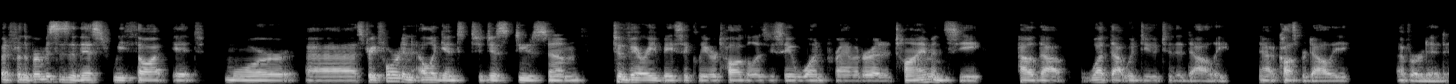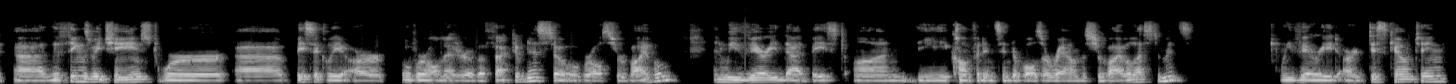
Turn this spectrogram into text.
But for the purposes of this, we thought it more uh, straightforward and elegant to just do some to vary basically or toggle, as you say, one parameter at a time and see how that what that would do to the DALY uh, cost per DALY averted. Uh, the things we changed were uh, basically our overall measure of effectiveness, so overall survival, and we varied that based on the confidence intervals around the survival estimates. We varied our discounting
